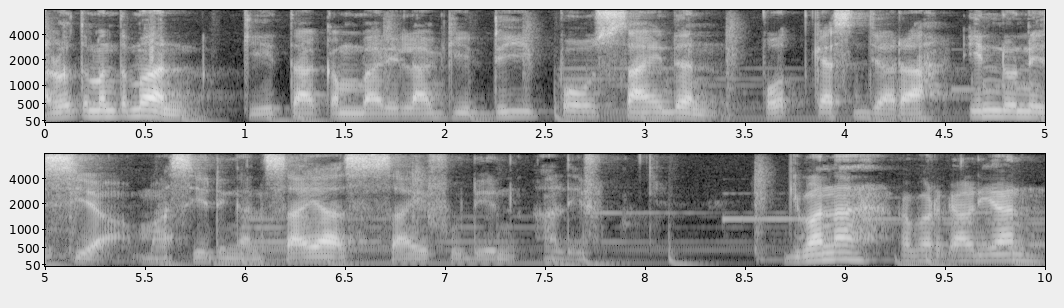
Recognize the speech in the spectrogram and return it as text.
Halo teman-teman, kita kembali lagi di Poseidon, podcast sejarah Indonesia, masih dengan saya Saifuddin Alif. Gimana kabar kalian?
